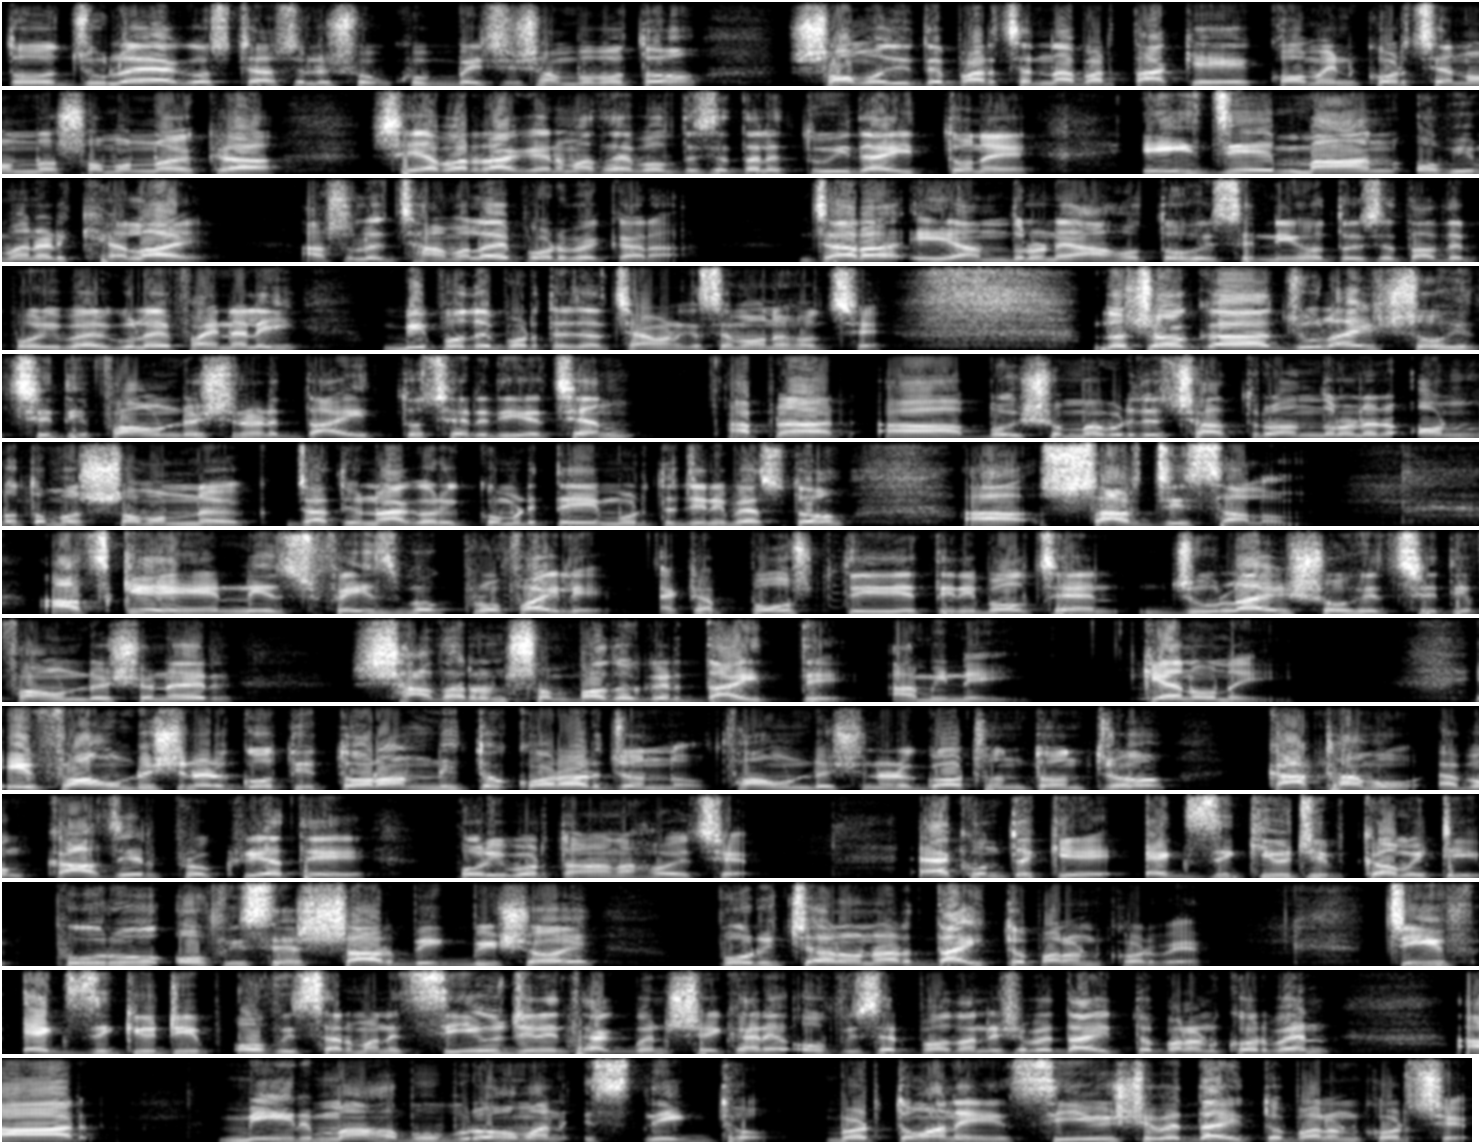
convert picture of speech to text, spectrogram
তো জুলাই আগস্টে আসলে খুব বেশি সম্ভবত সময় দিতে পারছেন না আবার তাকে কমেন্ট করছেন অন্য সমন্বয়করা। সে আবার রাগের মাথায় বলতেছে তাহলে তুই দায়িত্ব নে। এই যে মান অভিমানের খেলায় আসলে ঝামেলায় পড়বে কারা? যারা এই আন্দোলনে আহত হয়েছে নিহত হয়েছে তাদের পরিবারগুলোই ফাইনালি বিপদে পড়তে যাচ্ছে আমার কাছে মনে হচ্ছে। দর্শক জুলাই শহীদ স্মৃতি ফাউন্ডেশনের দায়িত্ব ছেড়ে দিয়েছেন আপনার বৈষম্য বিরোধী ছাত্র আন্দোলনের অন্যতম সমন্বয়ক জাতীয় নাগরিক কমিটিতে এই মুহূর্তে যিনি ব্যস্ত আহ, সার্জিস আলম আজকে নিজ ফেসবুক প্রোফাইলে একটা পোস্ট দিয়ে তিনি বলছেন, জুলাই শহীদ স্মৃতি ফাউন্ডেশনের সাধারণ সম্পাদকের দায়িত্বে আমি নেই। কেন নেই? এই ফাউন্ডেশনের গতি ত্বরান্বিত করার জন্য ফাউন্ডেশনের গঠনতন্ত্র, কাঠামো এবং কাজের প্রক্রিয়াতে পরিবর্তন আনা হয়েছে। এখন থেকে এক্সিকিউটিভ কমিটি পুরো অফিসের সার্বিক বিষয় পরিচালনার দায়িত্ব পালন করবে। চিফ এক্সিকিউটিভ অফিসার মানে সিইও যিনি থাকবেন, সেখানে অফিসের প্রধান হিসেবে দায়িত্ব পালন করবেন। আর মীর মাহবুব রহমান স্নিগ্ধ বর্তমানে সিইও হিসেবে দায়িত্ব পালন করছে।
